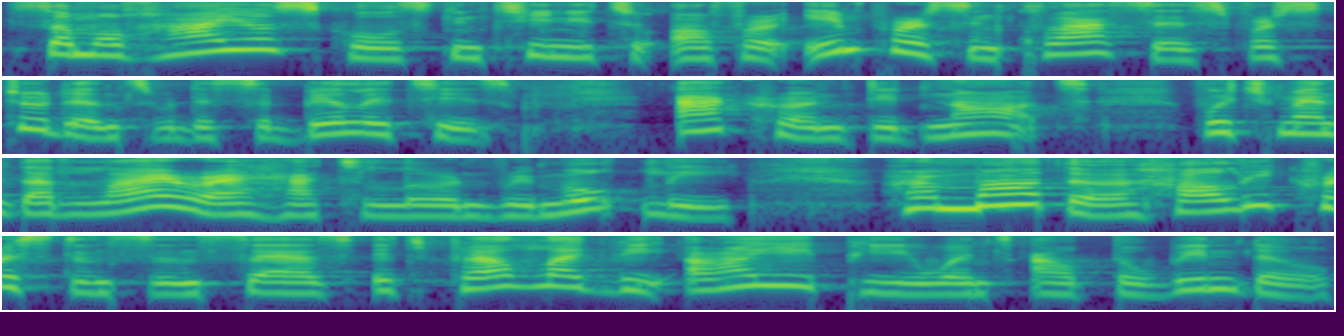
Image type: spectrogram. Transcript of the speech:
some Ohio schools continued to offer in person classes for students with disabilities. Akron did not, which meant meant that Lyra had to learn remotely. Her mother, Holly Christensen, says it felt like the IEP went out the window.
